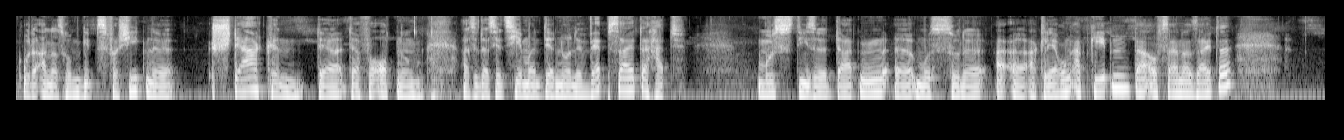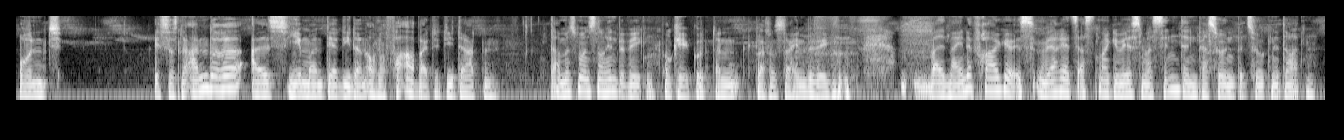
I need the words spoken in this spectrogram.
oder andersrum, gibt es verschiedene Stärken der, der Verordnung. Also dass jetzt jemand, der nur eine Webseite hat, muss diese Daten, äh, muss so eine äh, Erklärung abgeben da auf seiner Seite. Und ist das eine andere als jemand, der die dann auch noch verarbeitet, die Daten? Da müssen wir uns noch hinbewegen. Okay, gut, dann lass uns dahin bewegen. Weil meine Frage ist, wäre jetzt erstmal gewesen, was sind denn personenbezogene Daten?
